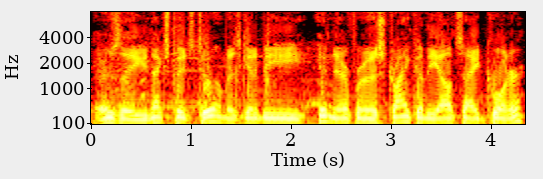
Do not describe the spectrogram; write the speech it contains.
There's the next pitch to him is going to be in there for a strike on the outside corner.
